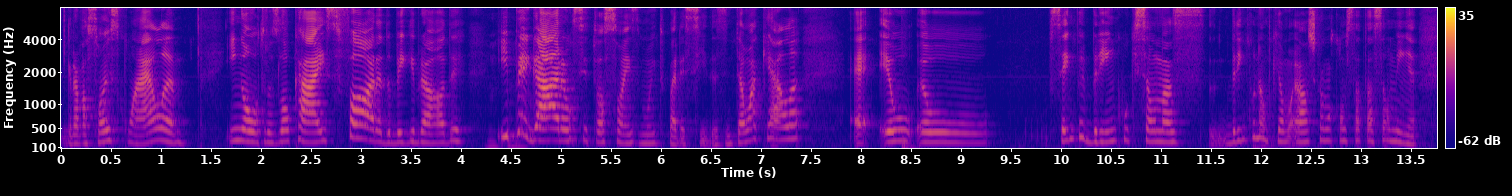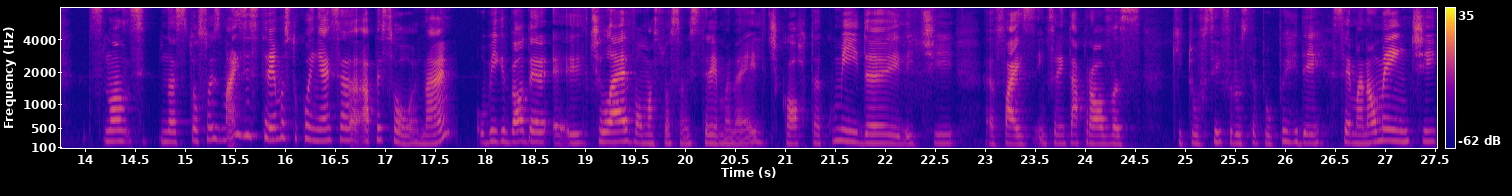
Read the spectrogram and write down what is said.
gravações com ela em outros locais, fora do Big Brother, uhum. e pegaram situações muito parecidas. Então, aquela. É, eu, eu sempre brinco que são nas. Brinco não, porque eu, eu acho que é uma constatação minha. Se nós, se, nas situações mais extremas, tu conhece a, a, pessoa, né? O Big Brother, é, ele te leva a uma situação extrema, né? Ele te corta comida, ele te uh, faz enfrentar provas que tu se frustra por perder semanalmente.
